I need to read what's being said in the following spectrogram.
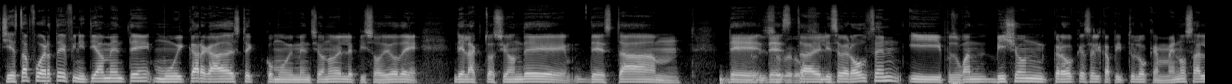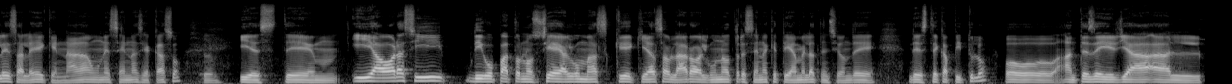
Sí está fuerte, definitivamente, muy cargada, este, como menciono, el episodio de, de la actuación de, de esta, mm, de, de esta Olsen. Elizabeth Olsen. Y pues One Vision creo que es el capítulo que menos sale, sale de que nada, una escena si acaso. Y este, y ahora sí, digo, Pato, no sé si hay algo más que quieras hablar o alguna otra escena que te llame la atención de, de este capítulo. O antes de ir ya al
